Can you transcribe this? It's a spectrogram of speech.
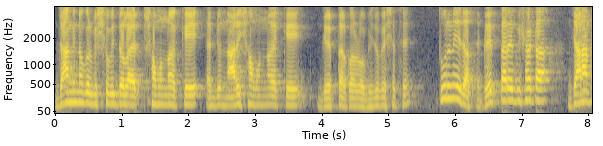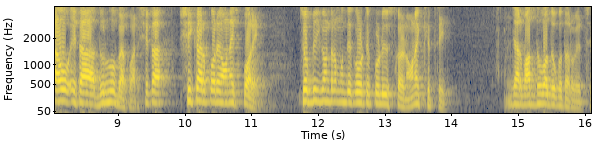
জাহাঙ্গীরনগর বিশ্ববিদ্যালয়ের সমন্বয়ককে, একজন নারী সমন্বয়ককে গ্রেপ্তার করার অভিযোগ এসেছে। তুলে নিয়ে যাচ্ছে। গ্রেপ্তারের বিষয়টা জানাটাও এটা দুরূহ ব্যাপার। সেটা স্বীকার করে অনেক পরে। চব্বিশ ঘণ্টার মধ্যে কোর্টে প্রডিউস করে না, অনেক ক্ষেত্রেই। যার বাধ্যবাধকতা রয়েছে।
